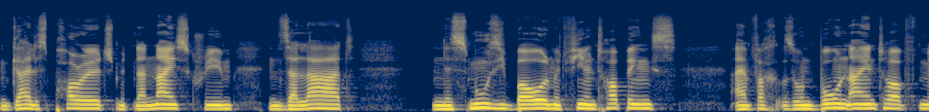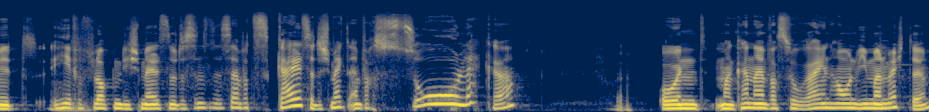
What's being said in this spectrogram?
ein geiles Porridge mit einer Nice Cream, ein Salat, eine Smoothie Bowl mit vielen Toppings, einfach so ein Bohneneintopf mit Hefeflocken, die schmelzen. Das ist, das ist einfach das Geilste. Das schmeckt einfach so lecker. Und man kann einfach so reinhauen, wie man möchte.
